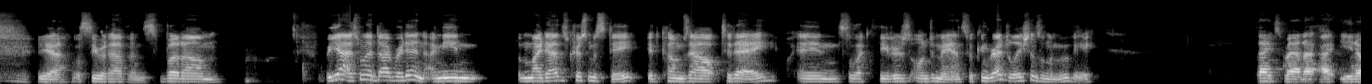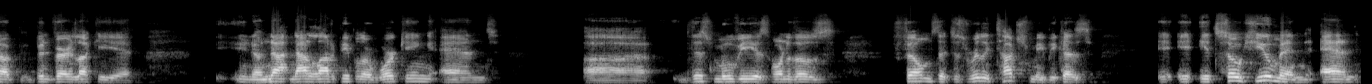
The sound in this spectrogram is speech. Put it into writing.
yeah, we'll see what happens. But um, but yeah, I just want to dive right in. I mean, my dad's Christmas date. It comes out today in select theaters on demand. So congratulations on the movie. Thanks, man. I, I you know I've been very lucky. Uh, you know, not not a lot of people are working, and uh, this movie is one of those films that just really touched me because it, it, it's so human and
